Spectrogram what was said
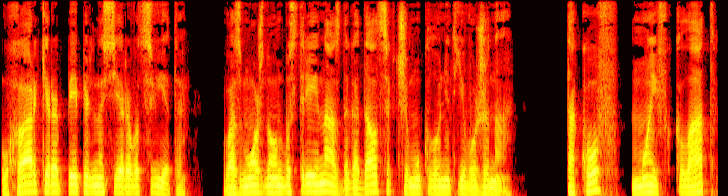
У Харкера пепельно-серого цвета. Возможно, он быстрее нас догадался, к чему клонит его жена. «Таков мой вклад»,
